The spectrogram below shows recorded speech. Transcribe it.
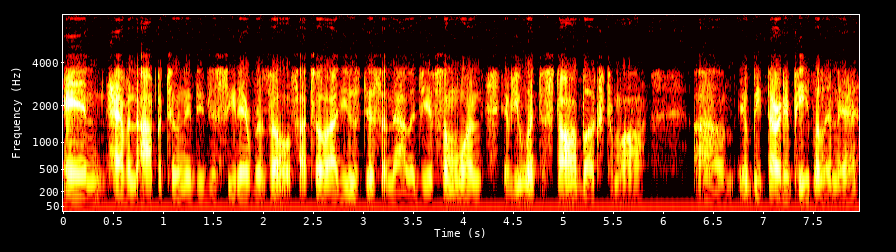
and have an opportunity to see their results. I told I use this analogy. If someone if you went to Starbucks tomorrow, um, it'll be thirty people in there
